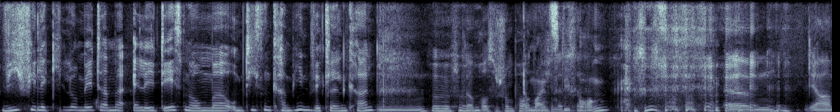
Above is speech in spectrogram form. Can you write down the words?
wie viele Kilometer mal LEDs man um, um diesen Kamin wickeln kann? Mhm. Da brauchst du schon ein paar Du meinst die ordentliche Netze. Bon? ähm, ja,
